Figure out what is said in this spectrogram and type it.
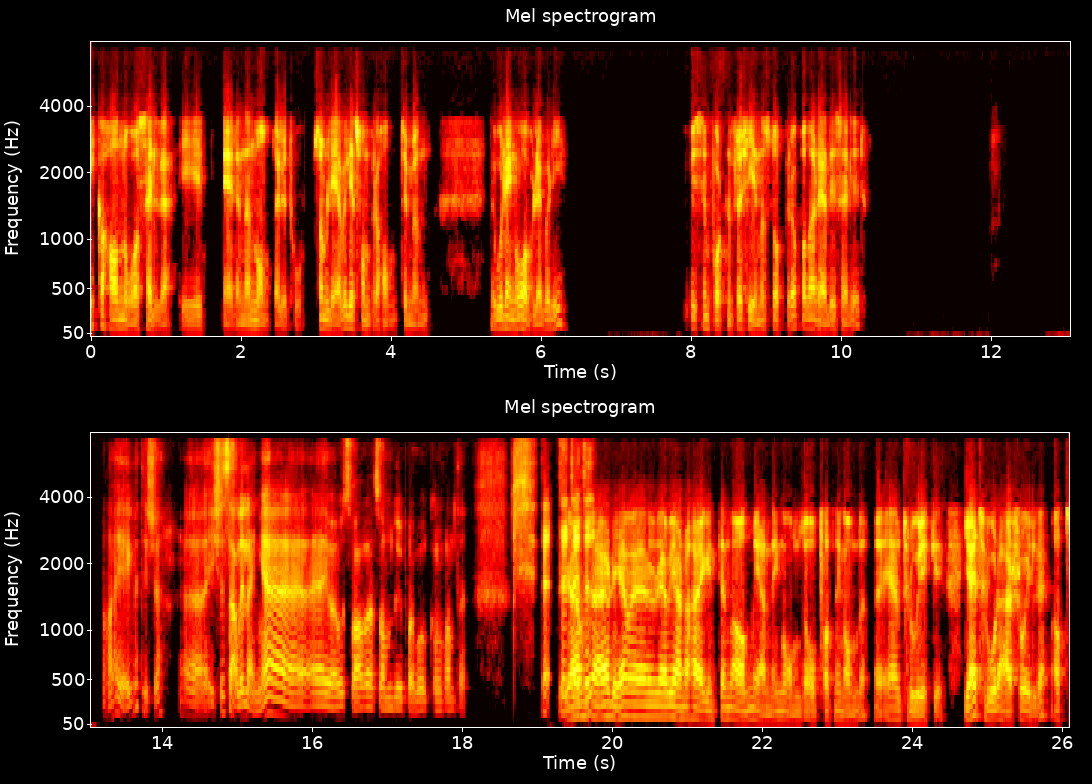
ikke ha noe å selge i mer enn en måned eller to. Som lever litt sånn fra hånd til munn. Hvor lenge overlever de? hvis importen fra Kina stopper opp, og det er det de selger? Nei, jeg vet ikke. Eh, ikke særlig lenge er jo svaret som du prøver å komme fram til. Det, det, ja, det er det. Jeg vil gjerne ha egentlig en annen mening om det, oppfatning om det. Jeg tror ikke Jeg tror det er så ille at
